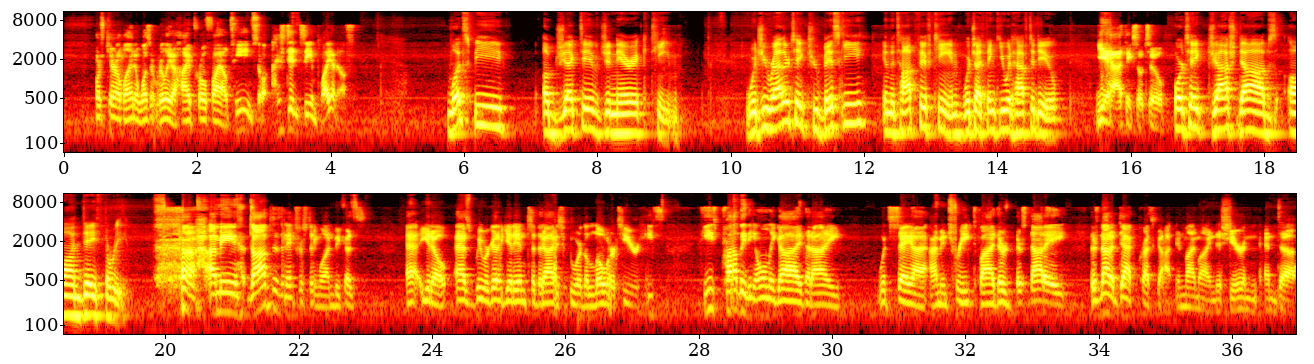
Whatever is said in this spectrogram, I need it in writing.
North Carolina wasn't really a high profile team, so I just didn't see him play enough. Let's be objective, generic team. Would you rather take Trubisky in the top 15, which I think you would have to do? Yeah, I think so too. Or take Josh Dobbs on day three? I mean, Dobbs is an interesting one because, uh, you know, as we were going to get into the guys who are the lower tier, he's he's probably the only guy that I would say I, am intrigued by. There, there's not a there's not a Dak Prescott in my mind this year, and and uh,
